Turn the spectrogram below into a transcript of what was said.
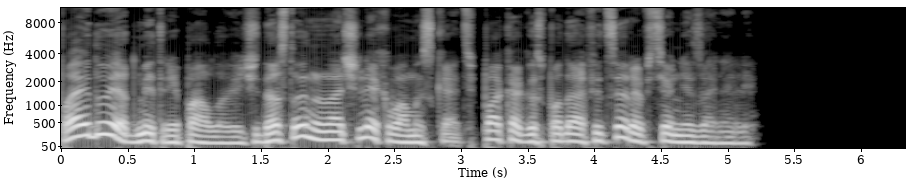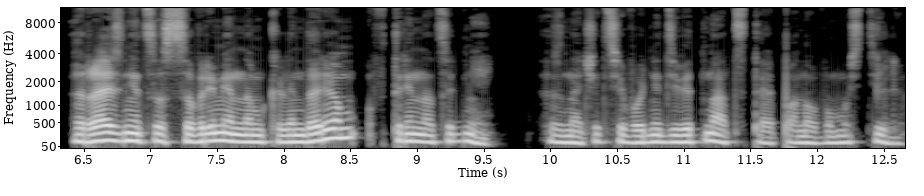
«Пойду я, Дмитрий Павлович, достойный ночлег вам искать, пока господа офицеры все не заняли». Разница с современным календарем в 13 дней. Значит, сегодня 19 по новому стилю.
